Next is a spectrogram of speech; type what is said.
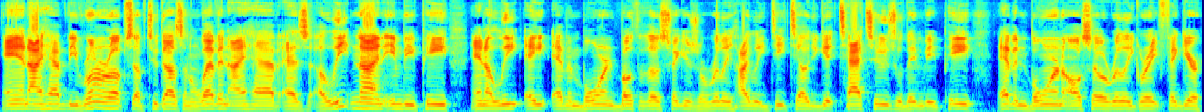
And I have the runner ups of 2011. I have as Elite 9 MVP and Elite 8 Evan Bourne. Both of those figures are really highly detailed. You get tattoos with MVP. Evan Bourne, also a really great figure.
